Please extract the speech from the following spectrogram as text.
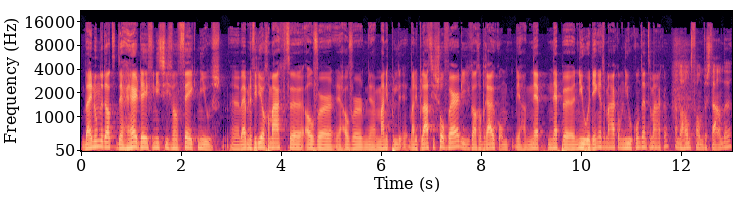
Wij noemden dat de herdefinitie van fake news. Eh, we hebben een video gemaakt eh, over, ja, over ja, manipula- manipulatiesoftware die je kan gebruiken om ja, nep, neppe nieuwe dingen te maken, om nieuwe content te maken. Aan de hand van bestaande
